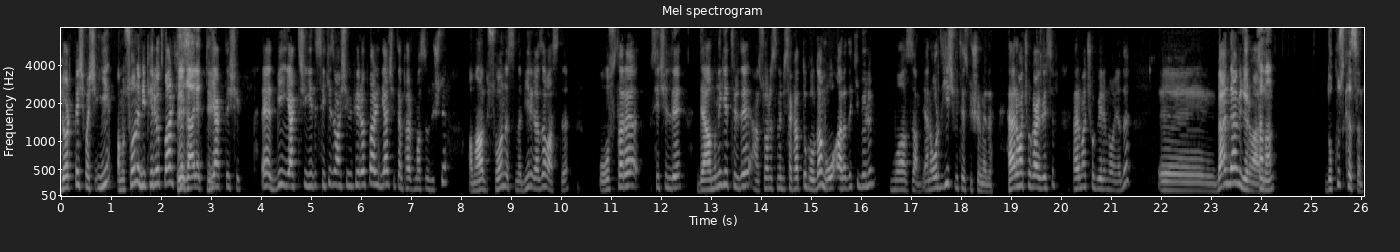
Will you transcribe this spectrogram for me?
4-5 maçı iyi ama sonra bir periyot var ki Rezaletti. yaklaşık evet bir yaklaşık 7-8 maçlık bir periyot var ki gerçekten performansını düştü. Ama abi sonrasında bir gaza bastı. All-Star'a seçildi. Devamını getirdi. Yani sonrasında bir sakatlık oldu ama o aradaki bölüm muazzam. Yani orada hiç vites düşürmedi. Her maç çok agresif. Her maç çok verimli oynadı. Ee, ben devam ediyorum abi. Tamam. 9 Kasım.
